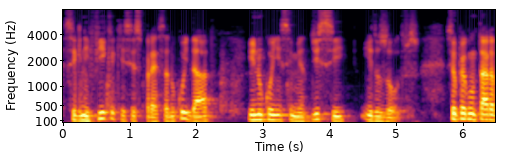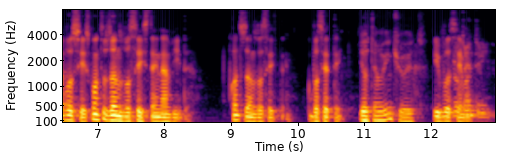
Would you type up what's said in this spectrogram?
Significa que se expressa no cuidado e no conhecimento de si e dos outros. Se eu perguntar a vocês, quantos anos vocês têm na vida? Quantos anos vocês têm? Você tem? Eu tenho 28. E você, Eu tenho mano? 30.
